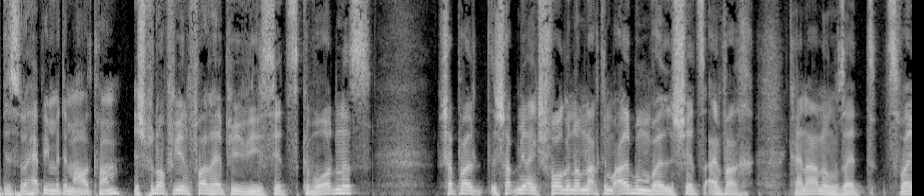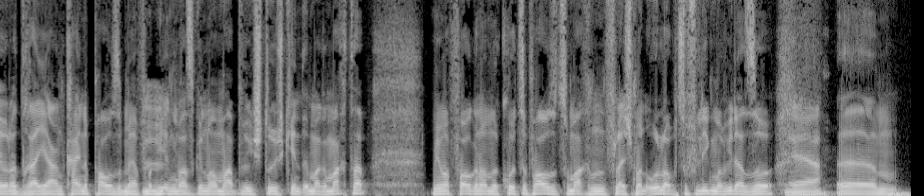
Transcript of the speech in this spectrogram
Bist du happy mit dem Outcome? Ich bin auf jeden Fall happy, wie es jetzt geworden ist. Ich habe halt, ich habe mir eigentlich vorgenommen nach dem Album, weil ich jetzt einfach, keine Ahnung, seit zwei oder drei Jahren keine Pause mehr von irgendwas genommen habe, wirklich durchgehend immer gemacht habe. Mir mal vorgenommen, eine kurze Pause zu machen, vielleicht mal in Urlaub zu fliegen, mal wieder so. Ja. Ähm,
